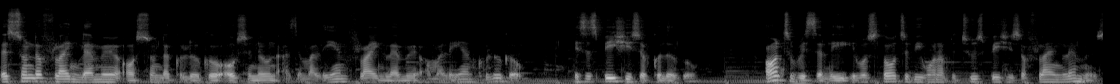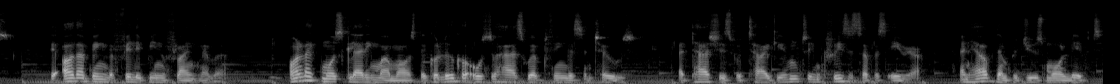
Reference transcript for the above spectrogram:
The Sunda flying lemur or Sunda colugo, also known as the Malayan flying lemur or Malayan colugo, is a species of colugo. Until recently, it was thought to be one of the two species of flying lemurs, the other being the Philippine flying lemur. Unlike most gliding mammals, the colugo also has webbed fingers and toes, attached to its to increase the surface area and help them produce more lift,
